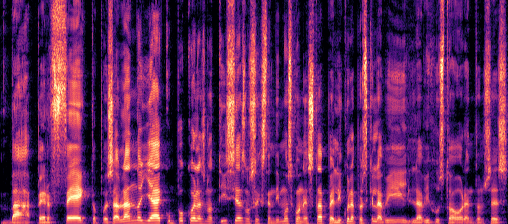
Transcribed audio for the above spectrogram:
Va, perfecto. Pues hablando ya un poco de las noticias, nos extendimos con esta película, pero es que la vi, la vi justo ahora, entonces,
